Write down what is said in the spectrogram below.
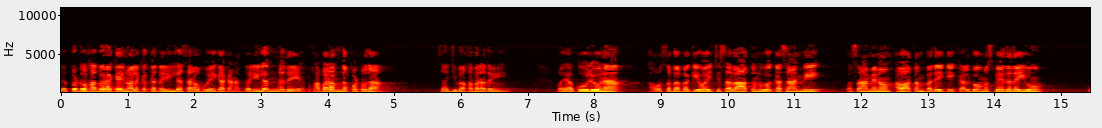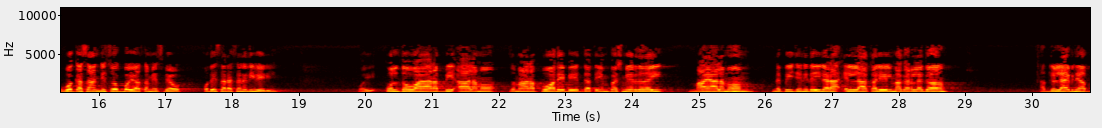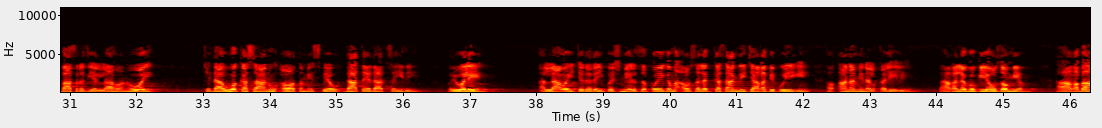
د پټو خبره کوي نو لکه ک دلیل سره خوې کا کنه دلیل هم نه دی خبره هم د پټو ده ساجيبه خبره ده وي ويقولون او سبب کی وای چې سبعتن و کسان دي فسامنهم او اتم بدای کی قلبو مسبه ده دیو و کسان دي څوک به اتم اسبه خو دې سره سن دی ویلي وای قل دوا ربي عالم زما رب په دې بدتیم بشمیر دی ما علمهم نپی جن دی لرا الا قلیل مگر لګا عبد الله ابن عباس رضی الله عنه وای چې دا و کسانو او تم اسپیو دا تعداد صحیح دی وی ولی الله وی چې د دې پښمیر ز پویګم او سلک کسان دي چې هغه په پویږي او انا من القلیل هغه لګو کې یو زوم يم هغه با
